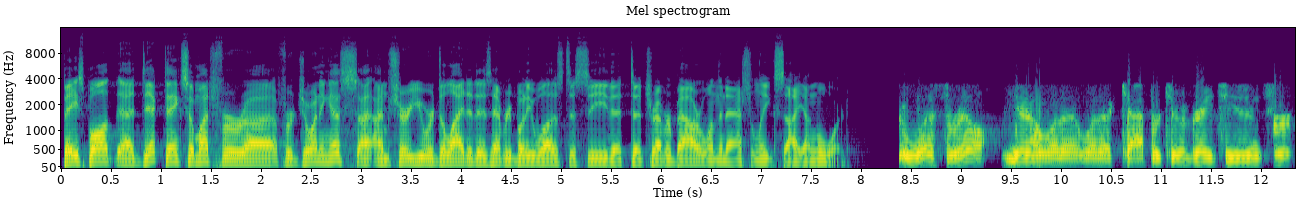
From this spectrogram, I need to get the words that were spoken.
baseball. Uh, Dick, thanks so much for uh, for joining us. I- am sure you were delighted, as everybody was, to see that uh, Trevor Bauer won the National League Cy Young Award. What a thrill! You know, what a what a capper to a great season for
